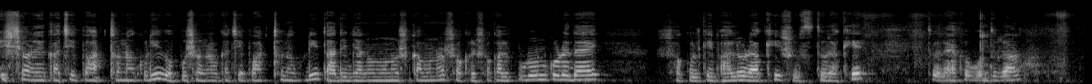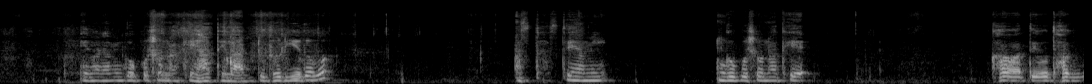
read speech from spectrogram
ঈশ্বরের কাছে প্রার্থনা করি গোপসোনার কাছে প্রার্থনা করি। তাদের যেন মনস্কামনা সকাল সকাল পূরণ করে দেয়। সকলকে ভালো রাখে, সুস্থ রাখে। তো দেখো বন্ধুরা, এবার আমি গোপসোনাকে হাতে লাড্ডু ধরিয়ে দেবো। আস্তে আস্তে আমি গোপসোনাকে খাওয়াতেও থাকব।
